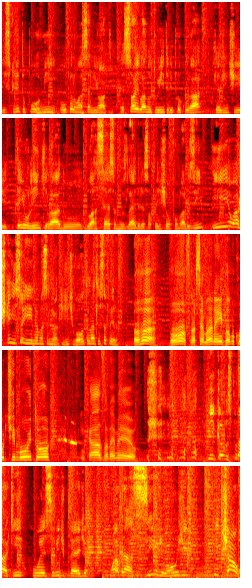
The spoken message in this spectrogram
escrito por mim ou pelo Marcelo Nhoque, é só ir lá no Twitter e procurar, porque a gente tem o link lá do, do acesso ao newsletter, é só preencher um formuláriozinho. E eu acho que é isso aí, né, Marcelo Nhoque? A gente volta na terça-feira. Aham. Uhum. Ô, final de semana, hein? Vamos curtir muito em casa, né, meu? Ficamos por aqui com esse Wikipedia. Um abracinho de longe e tchau!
